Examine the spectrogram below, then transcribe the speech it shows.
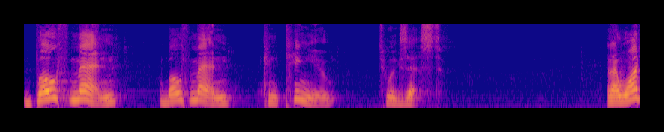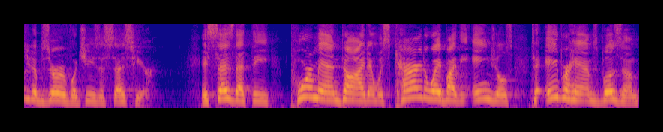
both men, both men continue to exist. And I want you to observe what Jesus says here. It says that the poor man died and was carried away by the angels to Abraham's bosom,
